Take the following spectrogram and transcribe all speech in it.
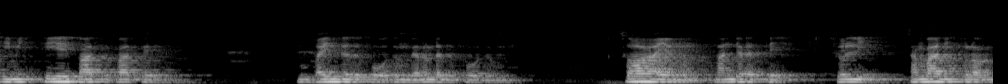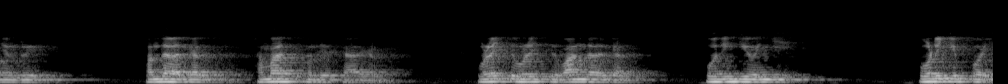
தீமி தீயை பார்த்து பார்த்து பயந்தது போதும் விரண்டது போதும். சோகா எனும் மந்திரத்தை சொல்லி சம்பாதிக்கலாம் என்று வந்தவர்கள் சம்பாதித்து கொண்டிருக்கிறார்கள். உழைத்து உழைத்து வாழ்ந்தவர்கள் ஒதுங்கி ஒங்கி ஒடுங்கி போய்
